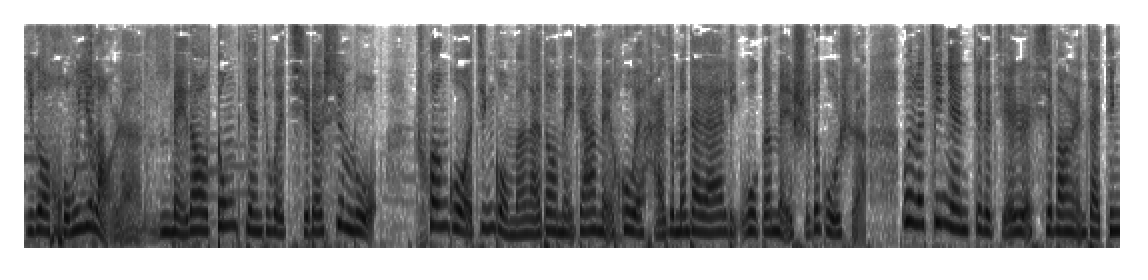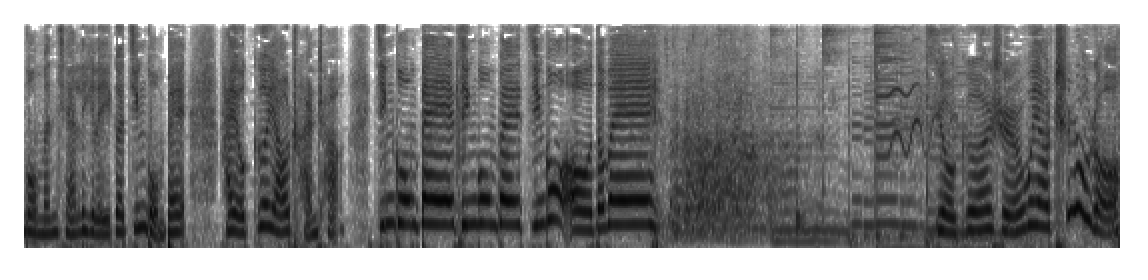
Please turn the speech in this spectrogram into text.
一个红衣老人，每到冬天就会骑着驯鹿穿过金拱门，来到每家每户为孩子们带来礼物跟美食的故事。为了纪念这个节日，西方人在金拱门前立了一个金拱碑，还有歌谣传唱：“金拱碑，金拱碑，金拱偶的喂。”这首歌是我要吃肉肉。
